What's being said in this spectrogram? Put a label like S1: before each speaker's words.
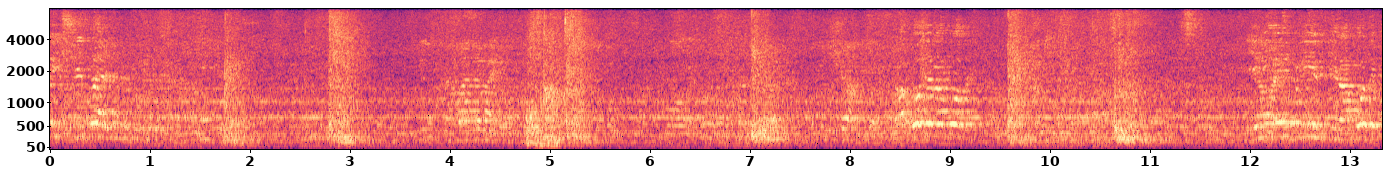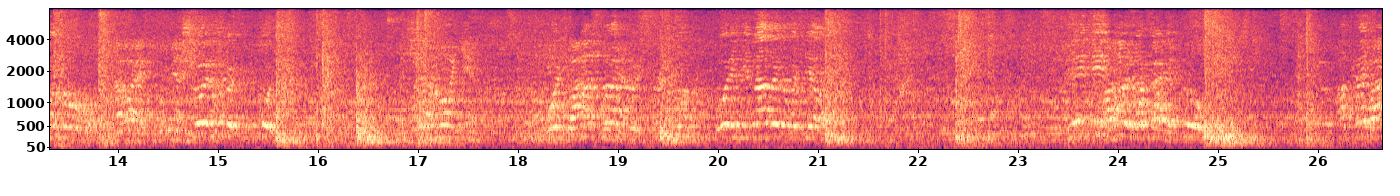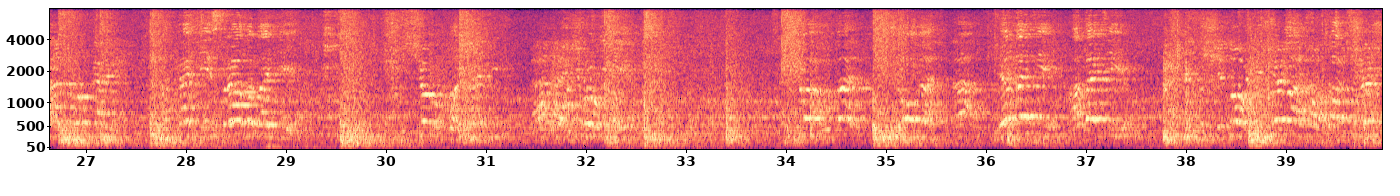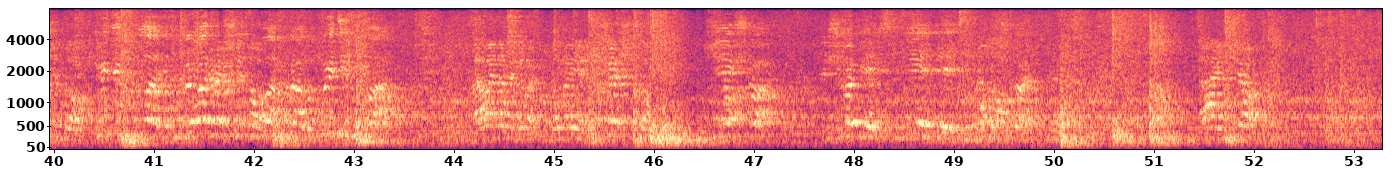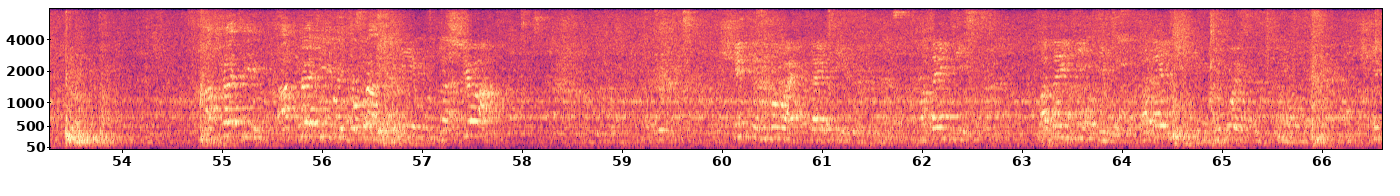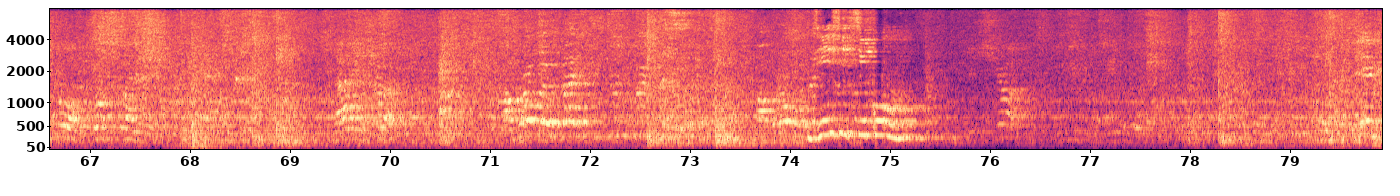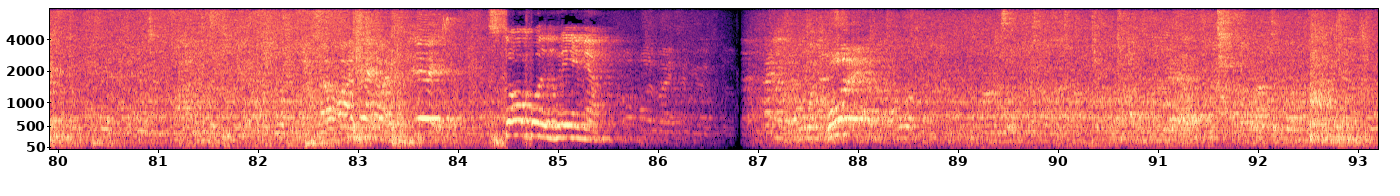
S1: ты считаешь?
S2: Давай, давай.
S1: Работай. Еще.
S2: Щит не забывай, подойди. Подойди. Подойди к нему. Подойди к нему. Не бойся. Щиток, все свалится. Да, еще.
S1: Попробуй ударить чуть-чуть выше. Попробуй.
S3: 10 секунд.
S2: Еще. Давай, давай.
S1: Бей.
S3: Стоп, бой, время.
S2: Бой!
